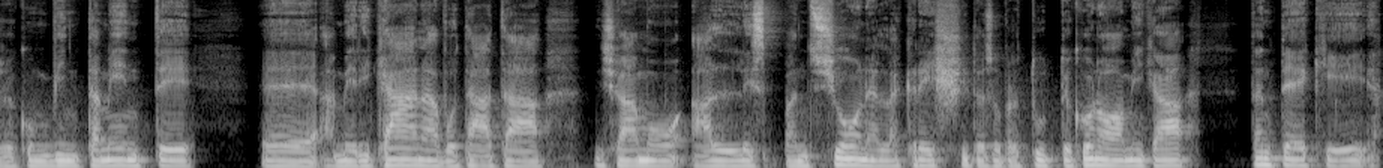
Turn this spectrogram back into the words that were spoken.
cioè convintamente eh, americana, votata diciamo all'espansione, alla crescita soprattutto economica, tant'è che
